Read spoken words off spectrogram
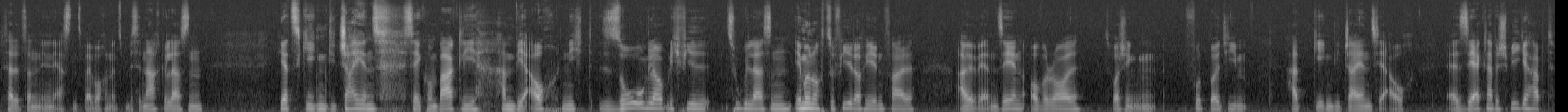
Das hat jetzt dann in den ersten zwei Wochen jetzt ein bisschen nachgelassen. Jetzt gegen die Giants, Saquon Barkley, haben wir auch nicht so unglaublich viel zugelassen. Immer noch zu viel auf jeden Fall. Aber wir werden sehen. Overall, das Washington Football Team hat gegen die Giants ja auch äh, sehr knappes Spiel gehabt.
